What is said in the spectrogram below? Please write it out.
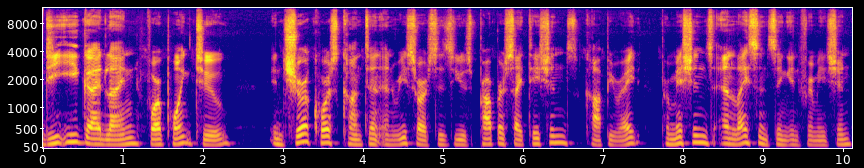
DE Guideline 4.2 Ensure course content and resources use proper citations, copyright, permissions, and licensing information,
